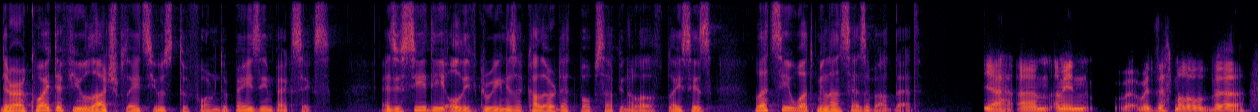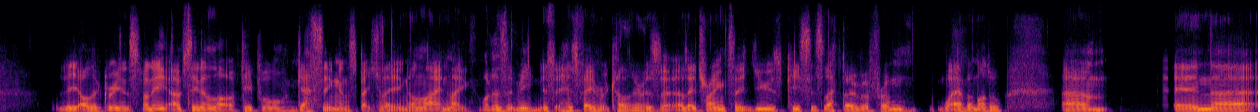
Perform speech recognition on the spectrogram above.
There are quite a few large plates used to form the base in BAG 6. As you see, the olive green is a color that pops up in a lot of places. Let's see what Milan says about that. Yeah, um, I mean, with this model, the the olive green is funny. I've seen a lot of people guessing and speculating online, like, what does it mean? Is it his favorite color? Is it, are they trying to use pieces left over from whatever model? Um, in uh,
